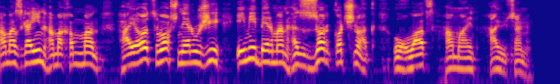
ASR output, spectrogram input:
համազգային համախմբման հայոց ողջ ներուժի իմի բերման հզոր կոչնակ ուղված համայն հայությանը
